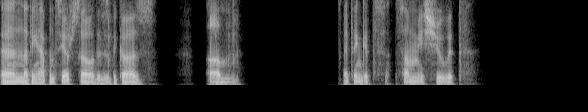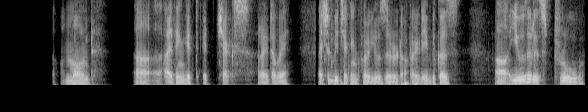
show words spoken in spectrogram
and nothing happens here. So this is because um, I think it's some issue with on mount. Uh, I think it, it checks right away. I should be checking for user.id because uh, user is true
